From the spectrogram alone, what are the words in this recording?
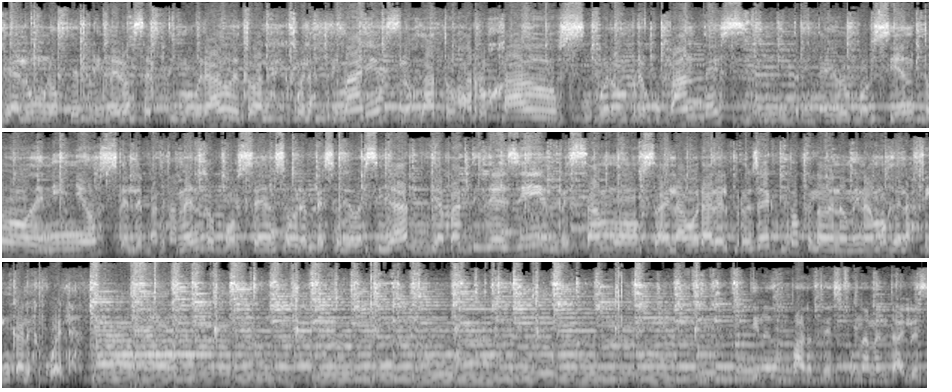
de alumnos de primero a séptimo grado de todas las escuelas primarias. Los datos arrojados fueron preocupantes. Un 31% de niños del departamento poseen sobrepeso y obesidad y a partir de allí empezamos a elaborar el proyecto que lo denominamos de la finca a la escuela. Partes fundamentales.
